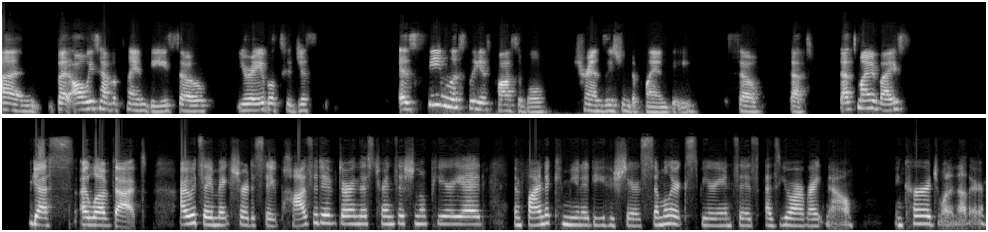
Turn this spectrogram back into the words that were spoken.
Um, but always have a plan b so you're able to just as seamlessly as possible transition to plan b. So that's that's my advice. Yes i love that. I would say make sure to stay positive during this transitional period and find a community who shares similar experiences as you are right now. Encourage one another.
